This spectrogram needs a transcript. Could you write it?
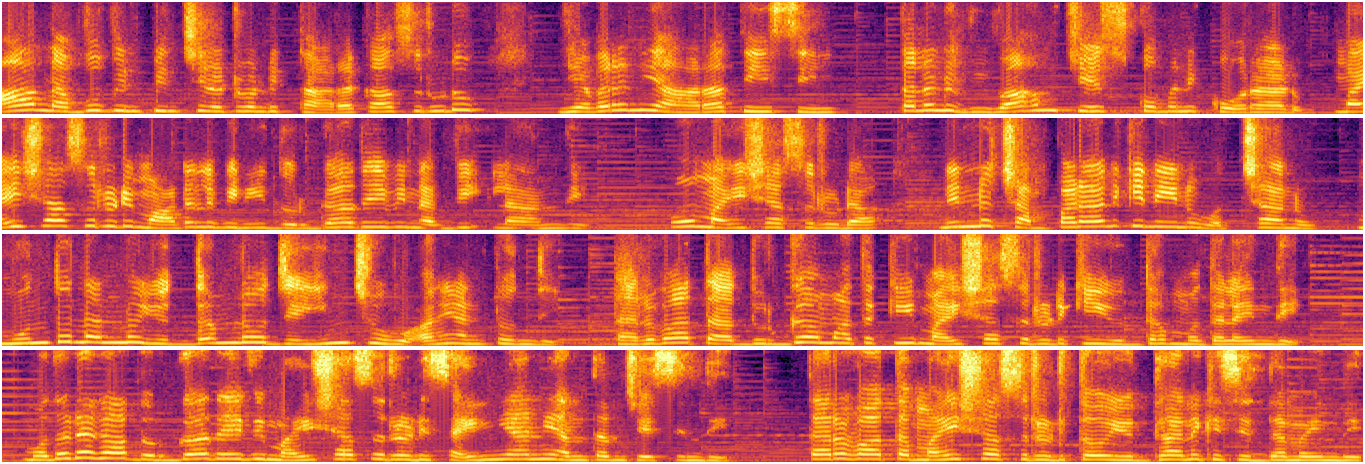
ఆ నవ్వు వినిపించినటువంటి తారకాసురుడు ఎవరిని ఆరా తీసి తనను వివాహం చేసుకోమని కోరాడు. మహిషాసురుడి మాటలు విని దుర్గాదేవి నవ్వి ఇలా అంది ఓ మహిషాసురుడా నిన్ను చంపడానికి నేను వచ్చాను. ముందు నన్ను యుద్ధంలో జయించు అని అంటుంది. తర్వాత దుర్గామాతకి మహిషాసురుడికి యుద్ధం మొదలైంది. మొదటగా దుర్గాదేవి మహిషాసురుడి సైన్యాన్ని అంతం చేసింది. తర్వాత మహిషాసురుడితో యుద్ధానికి సిద్ధమైంది.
